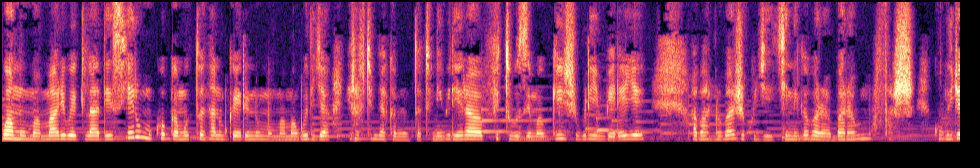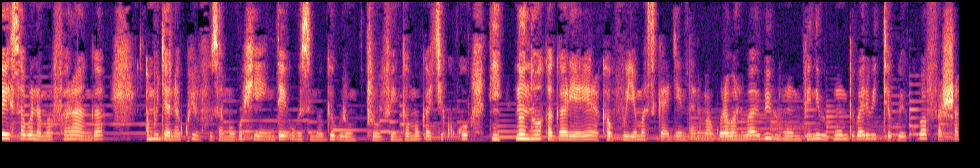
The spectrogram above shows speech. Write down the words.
wa mumama ari we Gladys. Yari umukobwa muto nta nubwo yari n'umumama. Burya yari afite imyaka mirongo itatu n'ibiri yari afite ubuzima bwinshi buri imbere ye. Abantu baje kugira ikiniga bara- baramufasha. Ku buryo yahise abona amafaranga amujyana kwivuza mu buhinde. Ubuzima bwe burupuruvingamo gake kuko noneho akagare yari yarakavuyemo asigaye agenda n'amaguru. Abantu ba- b'ibihumbi n'ibihumbi bari biteguye kubafasha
